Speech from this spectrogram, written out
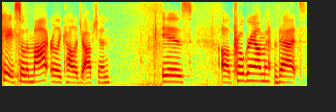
Okay, so the Mott Early College option is a program that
